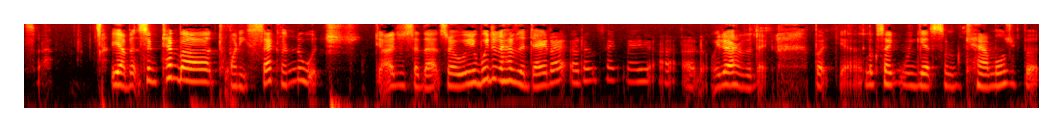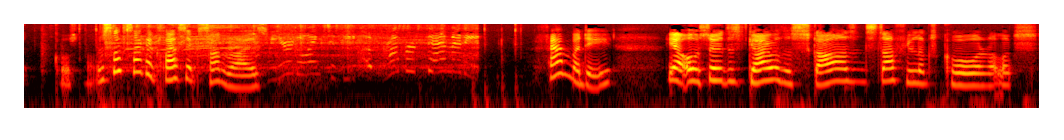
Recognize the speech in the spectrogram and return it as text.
So yeah, but September twenty second, which yeah, I just said that. So we we didn't have the date. I, I don't think maybe I, I don't know. We don't have the date, but yeah, it looks like we get some camels, but of course not. This looks like a classic sunrise. We're going to be a proper family. family. Yeah, oh, so this guy with the scars and stuff, he looks cool, and it looks.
